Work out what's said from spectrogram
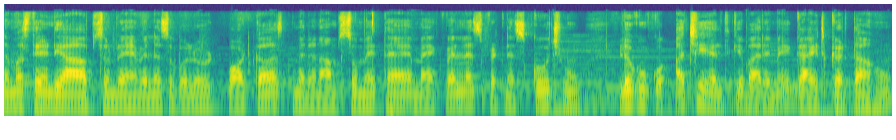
नमस्ते इंडिया, आप सुन रहे हैं वेलनेस ओवरलोड पॉडकास्ट मेरा नाम सुमित है, मैं एक वेलनेस फिटनेस कोच हूँ। लोगों को अच्छी हेल्थ के बारे में गाइड करता हूँ।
